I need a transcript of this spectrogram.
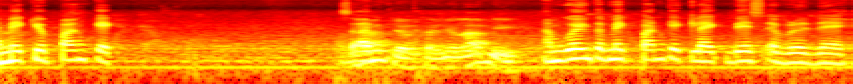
I make you pancake. So I'm because you love me. I'm going to make pancake like this every day.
